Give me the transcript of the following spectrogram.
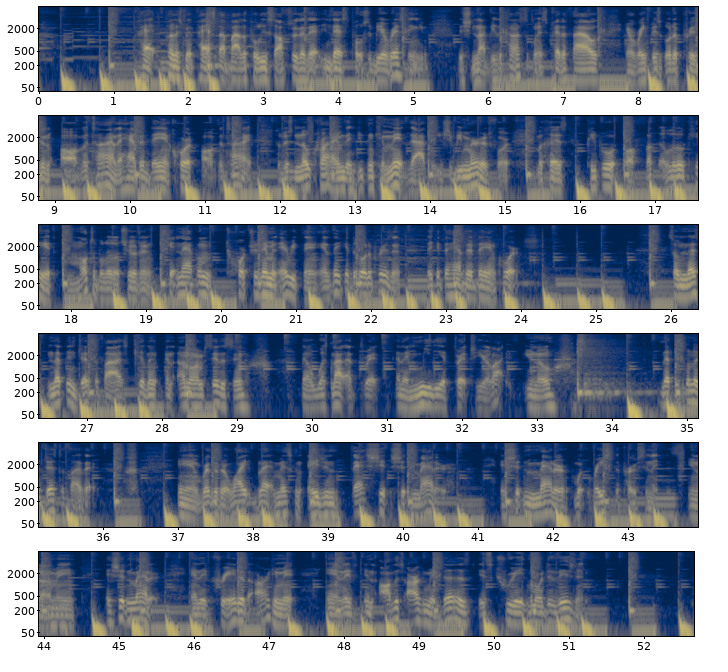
punishment passed out by the police officer that, that that's supposed to be arresting you. This should not be the consequence. Pedophiles and rapists go to prison all the time. They have their day in court all the time. So there's no crime that you can commit that I think you should be murdered for because people will fuck a little kid, multiple little children, kidnap them, torture them, and everything, and they get to go to prison. They get to have their day in court. So nothing justifies killing an unarmed citizen that was not a threat, an immediate threat to your life. You know, nothing's to justify that. And whether they're white, black, Mexican, Asian, that shit shouldn't matter. It shouldn't matter what race the person is. You know what I mean? It shouldn't matter. And they've created an argument, and and all this argument does is create more division.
